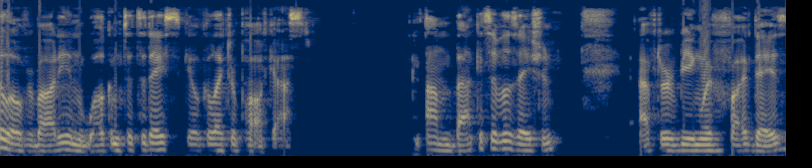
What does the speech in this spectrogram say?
Hello, everybody, and welcome to today's Skill Collector podcast. I'm back at Civilization after being away for five days.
